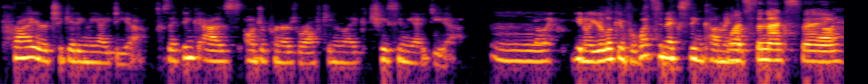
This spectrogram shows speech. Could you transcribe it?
prior to getting the idea because I think as entrepreneurs we're often like chasing the idea. Mm. like you know you're looking for what's the next thing coming. What's the next thing?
